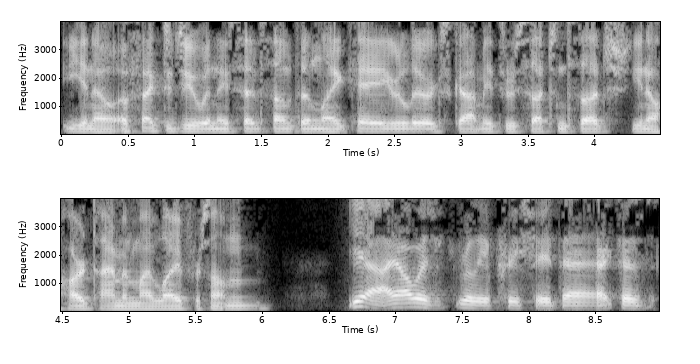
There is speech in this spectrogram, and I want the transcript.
you know, affected you when they said something like, "Hey, your lyrics got me through such and such, you know, hard time in my life" or something? Yeah, I always really appreciate that because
